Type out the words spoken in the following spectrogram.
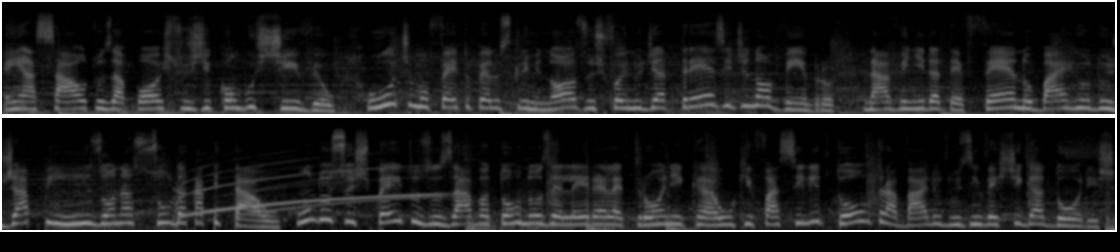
em assaltos a postos de combustível. O último feito pelos criminosos foi no dia 13 de novembro, na Avenida Tefé, no bairro do Japim, zona sul da capital. Um dos suspeitos usava tornozeleira eletrônica, o que facilitou o trabalho dos investigadores.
